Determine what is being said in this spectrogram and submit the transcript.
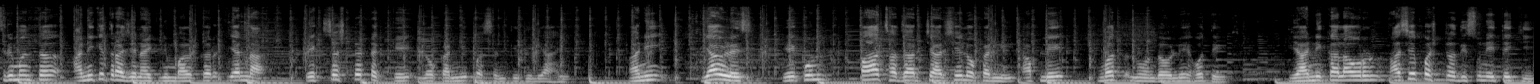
श्रीमंत अनिकेत राजे नाईक निंबाळकर यांना एकसष्ट टक्के लोकांनी पसंती दिली आहे. आणि यावेळेस एकूण पाच हजार चारशे लोकांनी आपले मत नोंदवले होते. या निकालावरून असे स्पष्ट दिसून येते की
